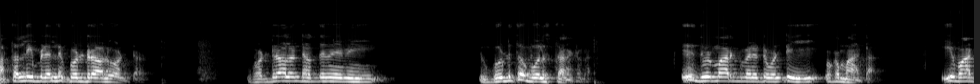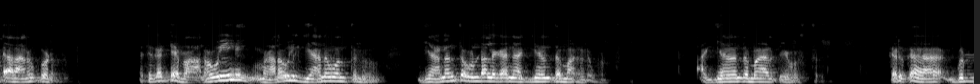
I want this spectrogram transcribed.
ఆ తల్లి బిడ్డల్ని గొడ్రాలు అంటారు. గొడ్రాలు అంటే అర్థమేమి గొడ్డుతో పోలుస్తారు అక్కడ. ఇది దుర్మార్గమైనటువంటి ఒక మాట. ఈ మాట అలా అనకూడదు. ఎందుకంటే మానవుల్ని మానవులు జ్ఞానవంతులు జ్ఞానంతో ఉండాలి కానీ అజ్ఞానంతో మాట్లాడకూడదు. అజ్ఞానంతో మాట్లాడితే వస్తుంది? కనుక గుడ్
